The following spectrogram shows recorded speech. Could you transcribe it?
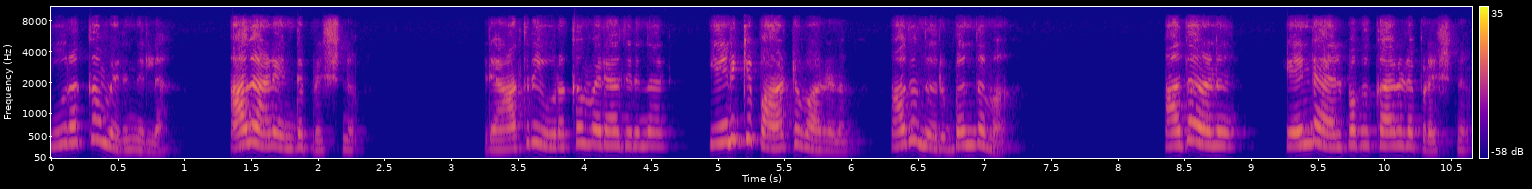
ഉറക്കം വരുന്നില്ല. അതാണ് എന്റെ പ്രശ്നം. രാത്രി ഉറക്കം വരാതിരുന്നാൽ എനിക്ക് പാട്ട് പാടണം. അത് നിർബന്ധമാ. അതാണ് എന്റെ അയൽപ്പക്കക്കാരുടെ പ്രശ്നം.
